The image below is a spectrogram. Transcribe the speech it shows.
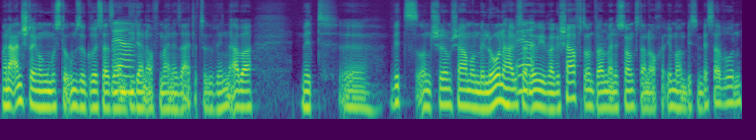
meine Anstrengung musste umso größer sein, Ja. die dann auf meine Seite zu gewinnen. Aber mit äh, Witz und Schirmscham und Melone habe ich es Ja. dann irgendwie mal geschafft und weil meine Songs dann auch immer ein bisschen besser wurden.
